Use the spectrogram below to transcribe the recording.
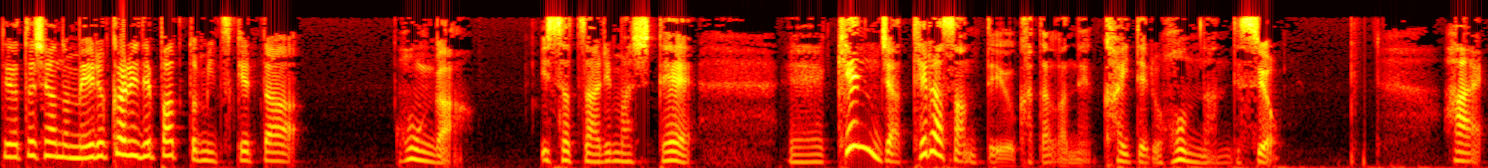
で、私あのメルカリでパッと見つけた本が、一冊ありまして、えー、賢者テラさんっていう方がね、書いてる本なんですよ。はい。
